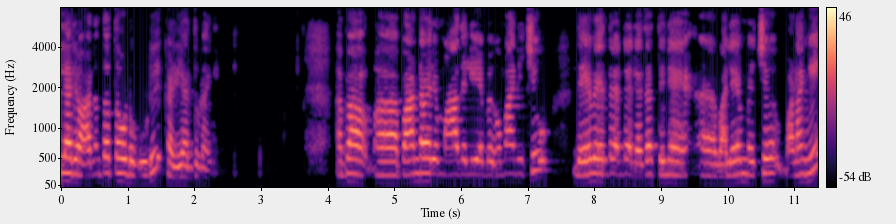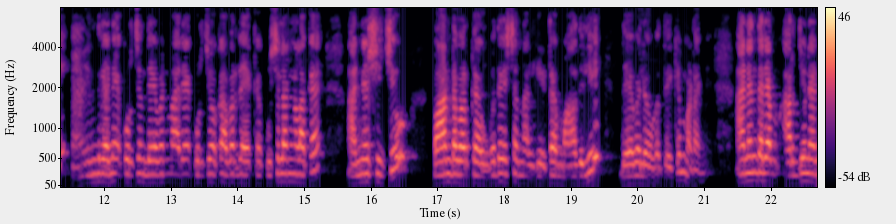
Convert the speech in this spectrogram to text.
എല്ലാവരും ആനന്ദത്തോടു കൂടി കഴിയാൻ തുടങ്ങി. അപ്പൊ പാണ്ഡവരും മാതലിയെ ബഹുമാനിച്ചു. ദേവേന്ദ്രന്റെ രഥത്തിനെ വലയം വെച്ച് വണങ്ങി. ഇന്ദ്രനെ കുറിച്ചും ദേവന്മാരെ കുറിച്ചും ഒക്കെ അവരുടെയൊക്കെ കുശലങ്ങളൊക്കെ അന്വേഷിച്ചു. പാണ്ഡവർക്ക് ഉപദേശം നൽകിയിട്ട് മാതിലി ദേവലോകത്തേക്ക് മടങ്ങി. അനന്തരം അർജുനൻ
